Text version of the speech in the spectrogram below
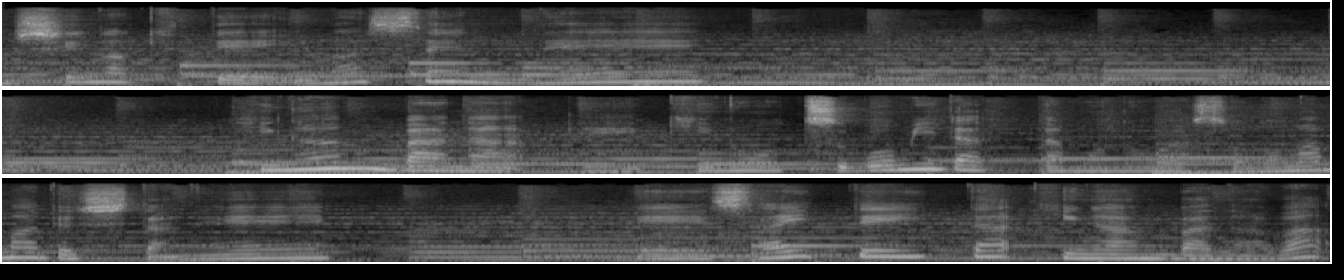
虫が来ていませんね。彼岸花、えー、昨日つぼみだったものはそのままでしたね。えー、咲いていた彼岸花は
